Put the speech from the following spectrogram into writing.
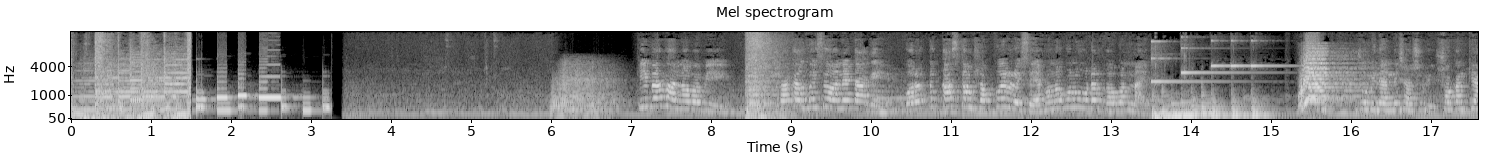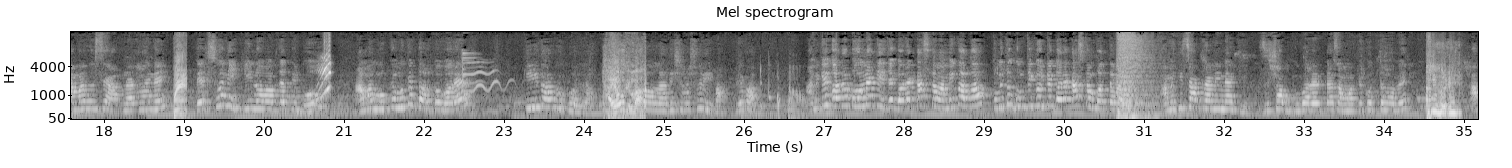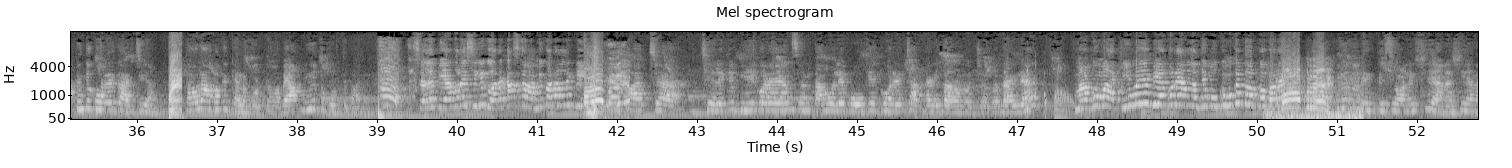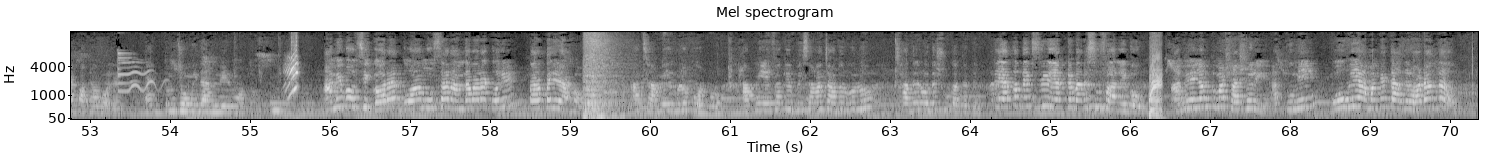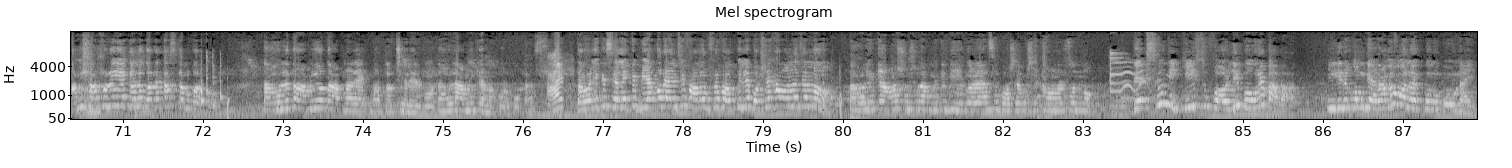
কি ব্যাপার নবাবী? সকাল হয়েছে অনেক আগে। ঘরের তো কাজ কাম সব করে রয়েছে এখনও কোনো ওটার খবর নাই। জমিদারনি শাশুড়ি সকাল কি আমার হয়েছে আপনার হয় নাই? দেখছ নি কি নবাব জাতি বউ? আমার মুখে মুখে তর্ক করে। কি তর্ক করলাম? শাশুড়ি বাপরে বাপ। আমি কি ঘরে বউ নাকি? যে ঘরের কাজ আমি কি চাকরানি নাকি? যে সব ঘরের কাজ আমাকে করতে হবে? আপনি তো ঘরের গার্জিয়ান তাহলে আমাকে কেন করতে হবে? আপনিও তো করতে পারেন। ছেলে বিয়ে করেছি কি? ঘরের কাজ কাম আমি করার নাকি? আচ্ছা ছেলেকে বিয়ে করাই আনছেন তাহলে বউকে ঘরের চাকরানি বানানোর জন্য তাই না? মা গো মা কি মাইয়া বিয়ে করে আনলাম যে মুখে মুখে তর্ক করে? আপনিও তো দেখতেছি অনেক শিয়ানা শিয়ানা কথা বলেন একদম জমিদারনির মতো। আমি বলছি ঘরের দোয়া মুসা রান্না বাড়া করে তাড়াতাড়ি রাখো। আচ্ছা আমি এগুলো করব। আপনি এই ফাঁকে বিছানা চাদরগুলো ছাদের রোদে শুকাতে দেন। আরে এত দেখছি একেবারে সুফালি বউ আমি হইলাম তোমার শাশুড়ি আর তুমি বউ হয়ে আমাকে কাজের অর্ডার দাও। আমি শাশুড়ি হয়ে কেন ঘরে কাজ কাম করব? তাহলে তো আমিও তো আপনার একমাত্র ছেলের বউ তাহলে আমি কেন করব কাজ? তাহলে কি ছেলেকে বিয়ে করে আনছি ফ্রে ফাউ তুলে বসে খাওয়ানোর জন্য? তাহলে কি আমার শ্বশুর আপনাকে বিয়ে করে আনছে বসে বসে খাওয়ানোর জন্য? দেখছ নি কি সুফালি বউ রে বাবা। এরকম গ্রামে মনে হয় কোনো বউ নাই।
